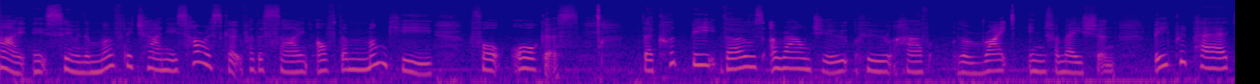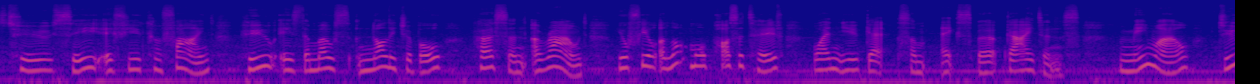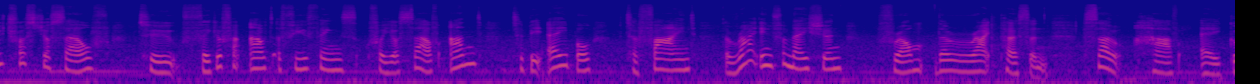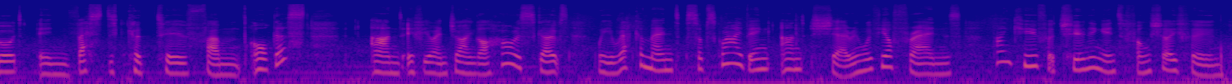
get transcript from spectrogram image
Hi, it's Sue in the monthly Chinese horoscope for the sign of the monkey for August. There could be those around you who have the right information. Be prepared to see if you can find who is the most knowledgeable person around. You'll feel a lot more positive when you get some expert guidance. Meanwhile, do trust yourself to figure out a few things for yourself and to be able to find the right information from the right person. So have a good investigative um, August and if you're enjoying our horoscopes, we recommend subscribing and sharing with your friends. Thank you for tuning in to Feng Shui Foon.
